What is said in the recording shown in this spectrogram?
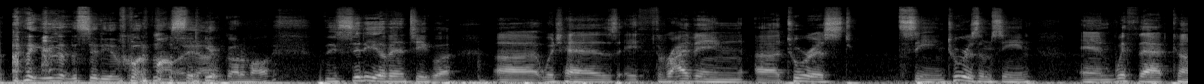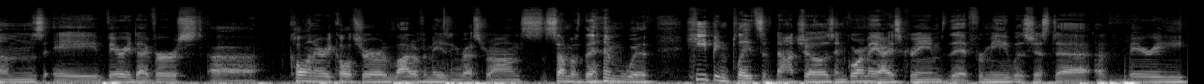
I think you said the city of Guatemala. city yeah. of Guatemala. The city of Antigua, uh, which has a thriving uh, tourist scene, tourism scene, and with that comes a very diverse uh, culinary culture, a lot of amazing restaurants, some of them with heaping plates of nachos and gourmet ice creams that for me was just a, a very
